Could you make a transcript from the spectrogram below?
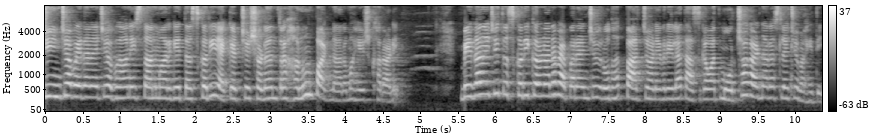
चीनच्या बेदाण्याची अफगाणिस्तान मार्गे तस्करी रॅकेटचे षडयंत्र हाणून पाडणार महेश खराडे. बेदाण्याची तस्करी करणाऱ्या व्यापाऱ्यांच्या विरोधात पाच जानेवारीला तासगावात मोर्चा काढणार असल्याची माहिती.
